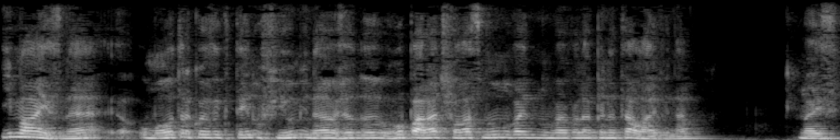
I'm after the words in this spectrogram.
E mais, né? Uma outra coisa que tem no filme, né? Eu, já, eu vou parar de falar, senão não vai, não vai valer a pena ter a live, né? Mas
